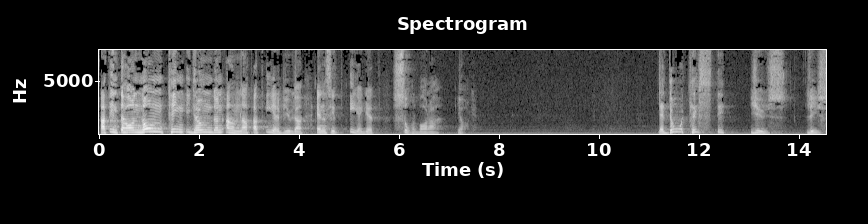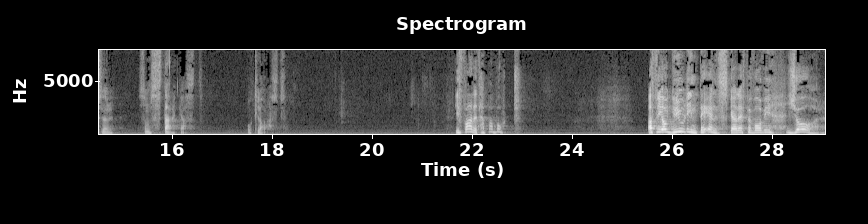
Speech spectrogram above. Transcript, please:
Att inte ha någonting i grunden annat att erbjuda än sitt eget sårbara jag. Det är då Kristi ljus lyser som starkast och klarast. Vi får aldrig tappa bort. Att vi av Gud inte är älskade för vad vi gör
